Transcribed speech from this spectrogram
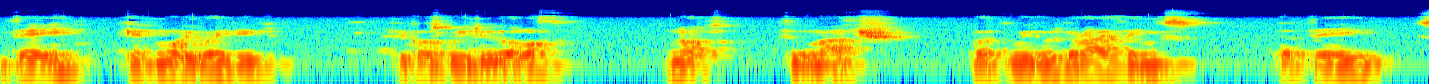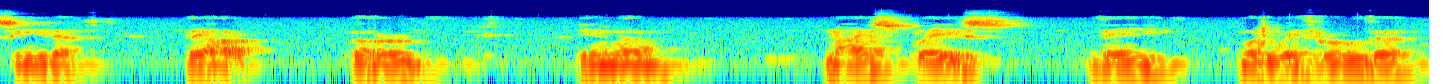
they get motivated because we do a lot, not too much, but we do the right things that they see that they are uh, in. Um, nice place. They motivate through the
